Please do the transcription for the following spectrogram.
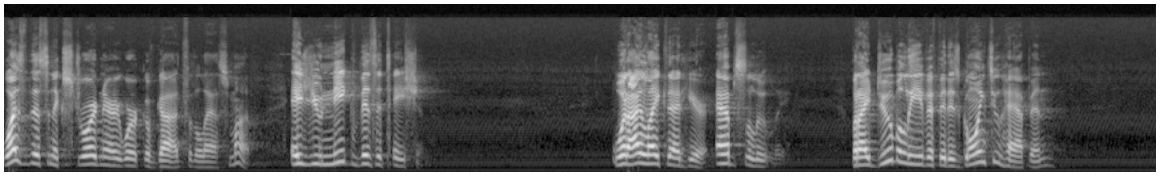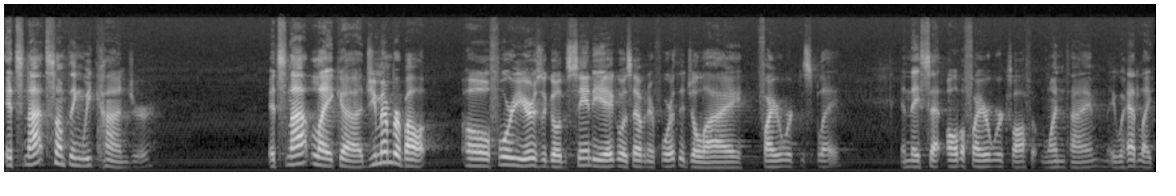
was this an extraordinary work of God for the last month? A unique visitation. Would I like that here? Absolutely. But I do believe if it is going to happen, it's not something we conjure. It's not like, uh, do you remember about, oh, four years ago, the San Diego was having their 4th of July firework display? And they set all the fireworks off at one time. They had like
